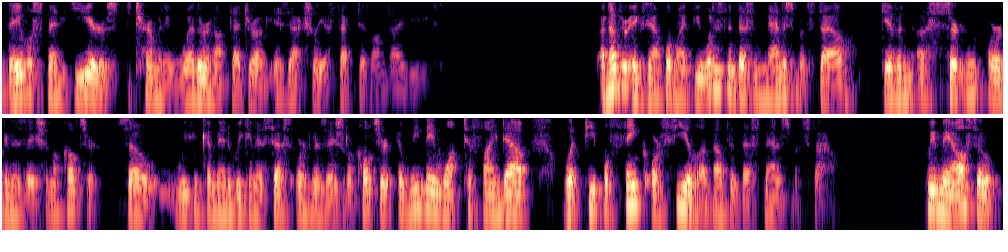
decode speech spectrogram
they will spend years determining whether or not that drug is actually effective on diabetes. Another example might be what is the best management style given a certain organizational culture. So we can come in, we can assess organizational culture, and we may want to find out what people think or feel about the best management style. We may also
